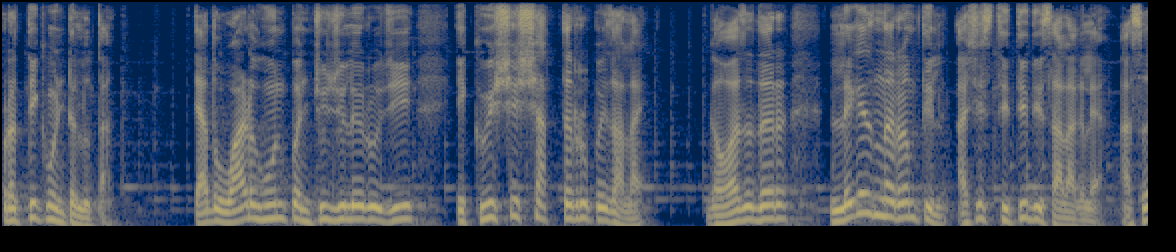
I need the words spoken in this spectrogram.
प्रति क्विंटल होता. त्यात वाढ होऊन पंचवीस जुलै रोजी एकवीसशे शहात्तर रुपये झालाय. गव्हाचा दर लगेच नरमतील अशी स्थिती दिसा लागल्या असं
